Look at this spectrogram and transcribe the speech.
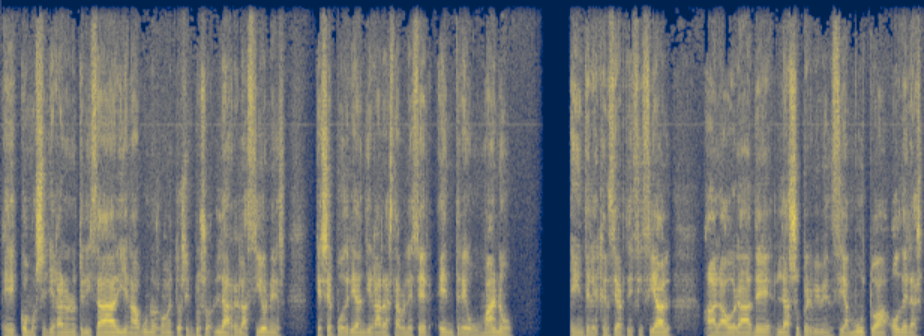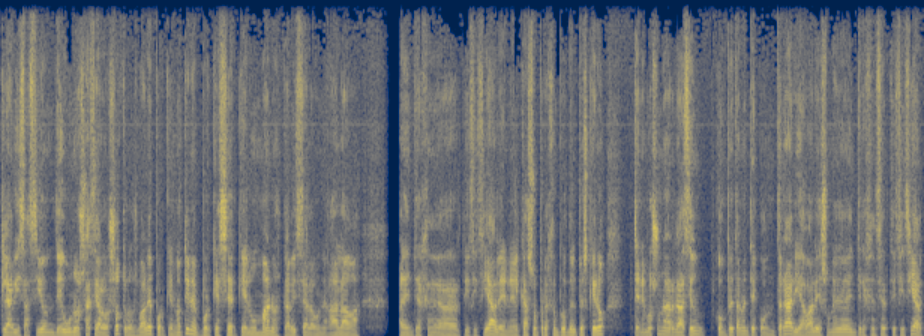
eh, cómo se llegaron a utilizar y en algunos momentos incluso las relaciones que se podrían llegar a establecer entre humano e inteligencia artificial a la hora de la supervivencia mutua o de la esclavización de unos hacia los otros, ¿vale? Porque no tiene por qué ser que el humano esclavice a la, a la, a la inteligencia artificial. En el caso, por ejemplo, del pesquero, tenemos una relación completamente contraria, ¿vale? Es una inteligencia artificial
